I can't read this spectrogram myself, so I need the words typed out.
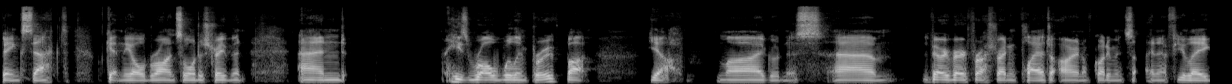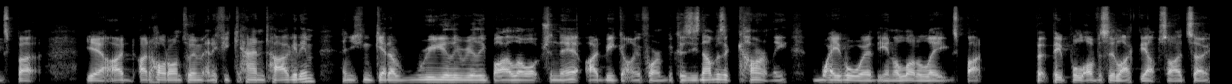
being sacked, getting the old Ryan Saunders treatment, and his role will improve. But yeah, my goodness. Um, very, very frustrating player to own. I've got him in, in, a few leagues, but yeah, I'd, I'd hold on to him. And if you can target him and you can get a really, really buy low option there, I'd be going for him because his numbers are currently waiver worthy in a lot of leagues, but but people obviously like the upside. So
